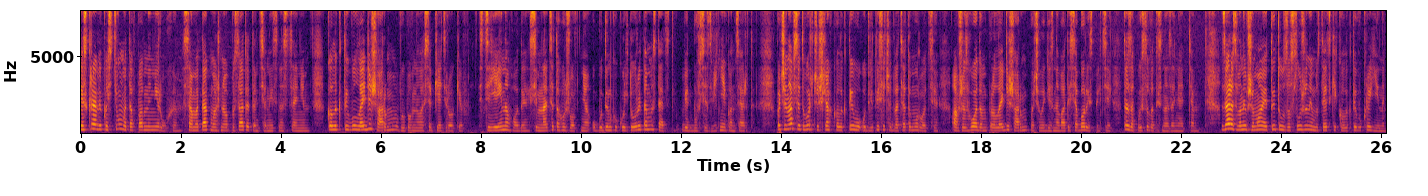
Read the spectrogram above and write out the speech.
Яскраві костюми та впевнені рухи. Саме так можна описати танцяниць на сцені. Колективу Леді Шарм виповнилося 5 років. З цієї нагоди, 17 жовтня, у будинку культури та мистецтв відбувся звітній концерт. Починався творчий шлях колективу у 2020 році, а вже згодом про Леді Шарм почали дізнаватися бориспільці та записуватись на заняття. Зараз вони вже мають титул Заслужений мистецький колектив України.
